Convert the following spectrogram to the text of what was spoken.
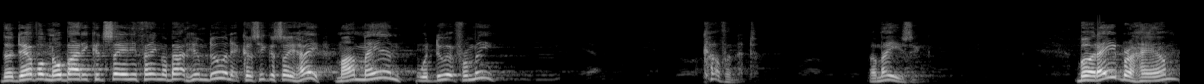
The devil, nobody could say anything about him doing it because he could say, hey, my man would do it for me. Covenant. Amazing. But Abraham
